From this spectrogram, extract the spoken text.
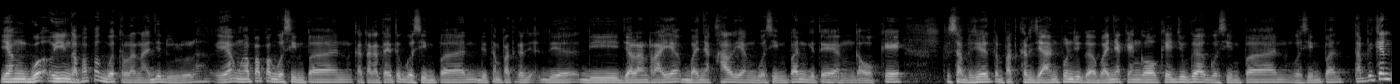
yang gua oh iya nggak apa-apa gue telan aja dulu lah. Ya nggak apa-apa gue simpen. Kata-kata itu gue simpen. Di tempat kerja di, di jalan raya banyak hal yang gue simpen gitu ya, yang nggak oke. Terus habis itu tempat kerjaan pun juga banyak yang nggak oke juga gue simpen gue simpen. Tapi kan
